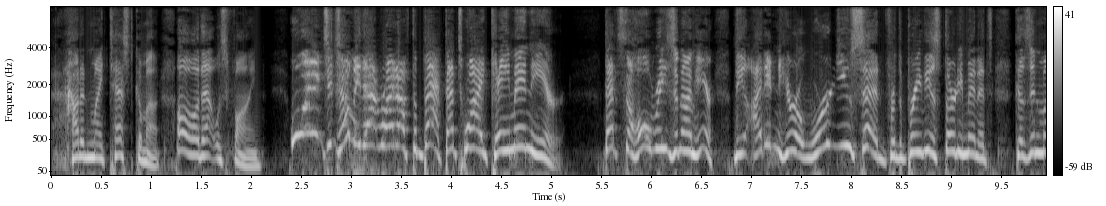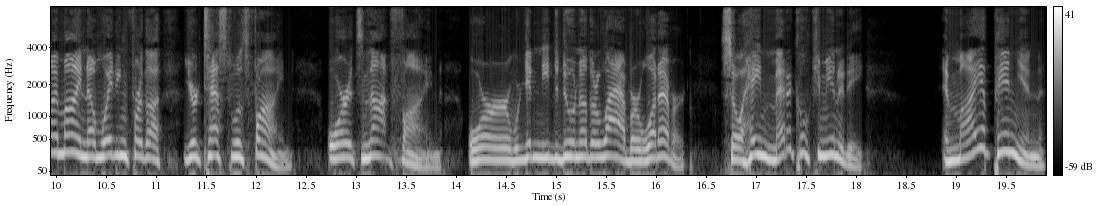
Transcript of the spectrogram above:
how did my test come out? Oh, that was fine. Why didn't you tell me that right off the bat? That's why I came in here. That's the whole reason I'm here. The I didn't hear a word you said for the previous 30 minutes because in my mind I'm waiting for the your test was fine or it's not fine or we're going to need to do another lab or whatever. So hey, medical community, in my opinion,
